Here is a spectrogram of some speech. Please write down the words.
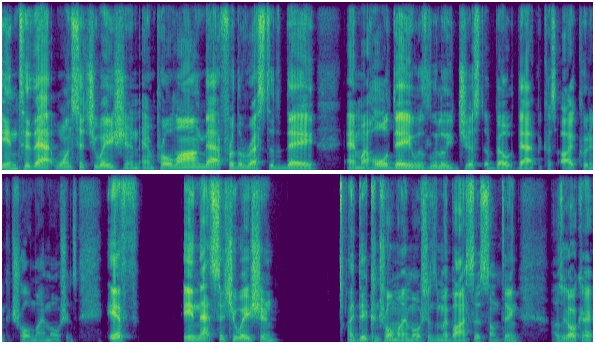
into that one situation and prolonged that for the rest of the day. And my whole day was literally just about that because I couldn't control my emotions. If in that situation, I did control my emotions and my boss says something. I was like, okay,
